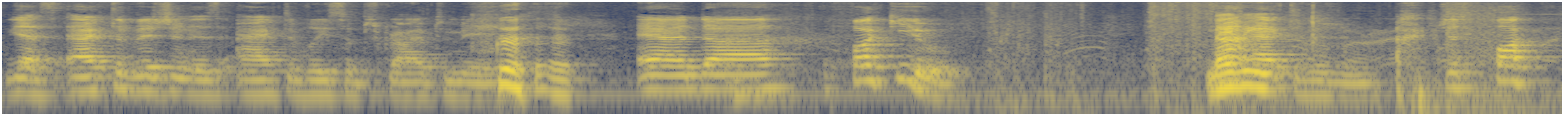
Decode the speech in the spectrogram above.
Yes, Activision is actively subscribed to me. and uh fuck you. Maybe Not Activision. Just fuck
